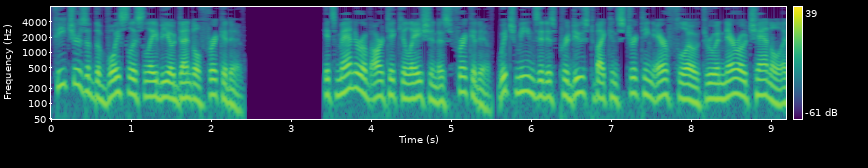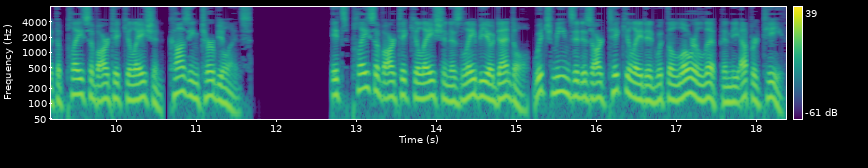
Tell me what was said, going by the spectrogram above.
Features of the voiceless labiodental fricative its manner of articulation is fricative, which means it is produced by constricting air flow through a narrow channel at the place of articulation, causing turbulence. Its place of articulation is labiodental, which means it is articulated with the lower lip and the upper teeth.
